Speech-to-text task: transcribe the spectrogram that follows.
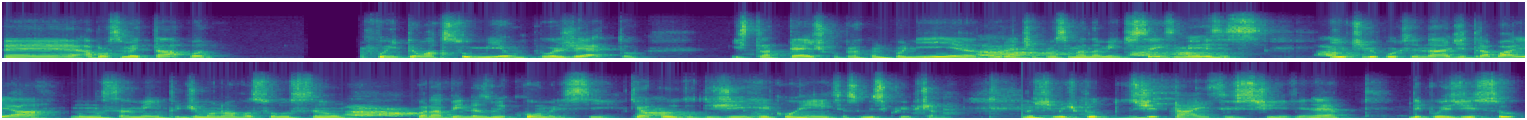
É, a próxima etapa foi então assumir um projeto estratégico para a companhia durante aproximadamente seis meses e eu tive a oportunidade de trabalhar no lançamento de uma nova solução para vendas no e-commerce, que é o produto de recorrência, subscription. No time de produtos digitais eu estive, né? Depois disso,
